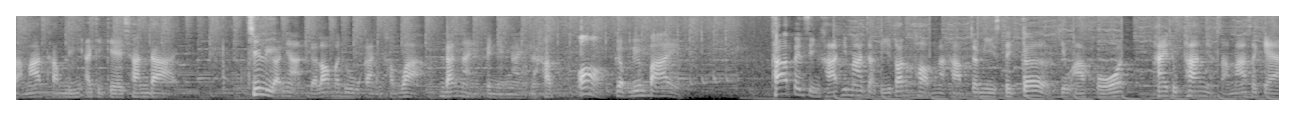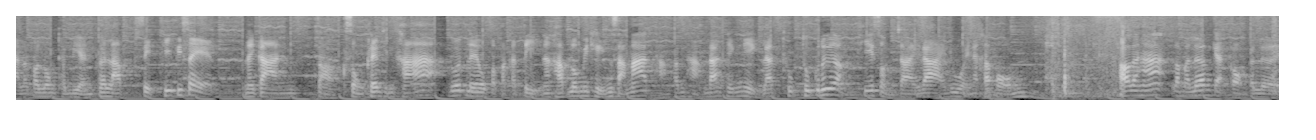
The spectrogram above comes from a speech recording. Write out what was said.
สามารถทำ link aggregation ได้ ที่เหลือเนี่ยเดี๋ยวเรามาดูกันครับว่าด้านในเป็นยังไงนะครับอ้อเกือบลืมไป ถ้าเป็นสินค้าที่มาจากดิจิตอลคอมนะครับจะมีสติกเกอร์ QR code ให้ทุกท่านเนี่ยสามารถสแกนแล้วก็ลงทะเบียนเพื่อรับสิทธิพิเศษ ในการส่งเคลมสินค้ารวดเร็วกว่าปกตินะครับรวมไปถึงสามารถถามคำถามด้านเทคนิคและทุก ๆ เรื่องที่สนใจได้ด้วยนะครับผมเอาละฮะเรามาเริ่มแกะกล่องกันเลย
